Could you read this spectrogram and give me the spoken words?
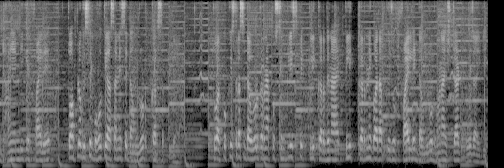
ढाई एम की फ़ाइल है तो आप लोग इसे बहुत ही आसानी से डाउनलोड कर सकते हैं। तो आपको किस तरह से डाउनलोड करना है? आपको सिंपली इस पर क्लिक कर देना है। क्लिक करने के बाद आपकी जो फ़ाइल है डाउनलोड होना स्टार्ट हो जाएगी।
